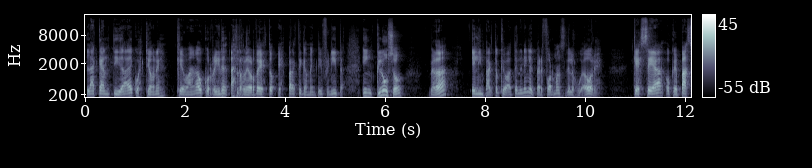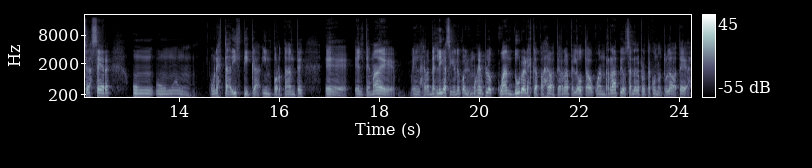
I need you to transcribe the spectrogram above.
La cantidad de cuestiones que van a ocurrir alrededor de esto es prácticamente infinita. Incluso, ¿verdad? El impacto que va a tener en el performance de los jugadores. Que sea o que pase a ser una estadística importante eh, el tema de, en las grandes ligas, siguiendo con el mismo ejemplo, cuán duro eres capaz de bater la pelota o cuán rápido sale la pelota cuando tú la bateas.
